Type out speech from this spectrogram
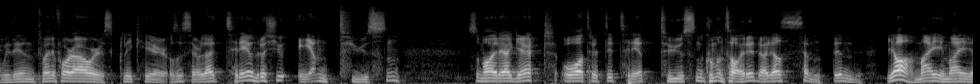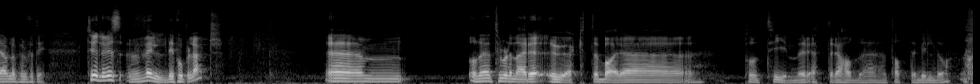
Within 24 hours, click here. Og så ser du det er 321 000 som har reagert, og 33 000 kommentarer der de har sendt inn 'Ja, meg, meg, jævla profeti'. Tydeligvis veldig populært. Um, og det jeg tror den der økte bare på timer etter jeg hadde tatt det bildet òg.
